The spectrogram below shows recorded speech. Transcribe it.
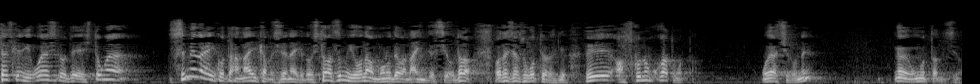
確かにお社で人が住めないことはないかもしれないけど、人が住むようなものではないんですよ。だから私はそこって言われた時、えー、あそこの子かと思った。お社ね。思ったんですよ。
